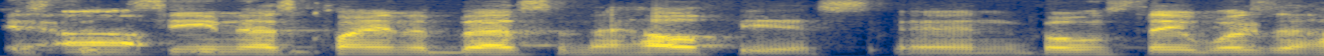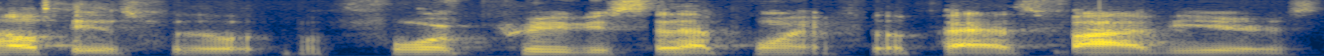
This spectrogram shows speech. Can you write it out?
It's the uh, team that's playing the best and the healthiest, and Golden State was the healthiest for the four previous to that point for the past five years,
